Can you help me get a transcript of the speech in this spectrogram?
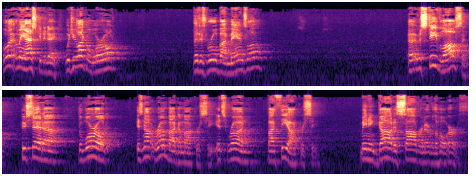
Well, let, me ask you today would you like a world that is ruled by man's law? Uh, it was Steve Lawson who said uh, the world is not run by democracy, it's run by theocracy, meaning God is sovereign over the whole earth.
